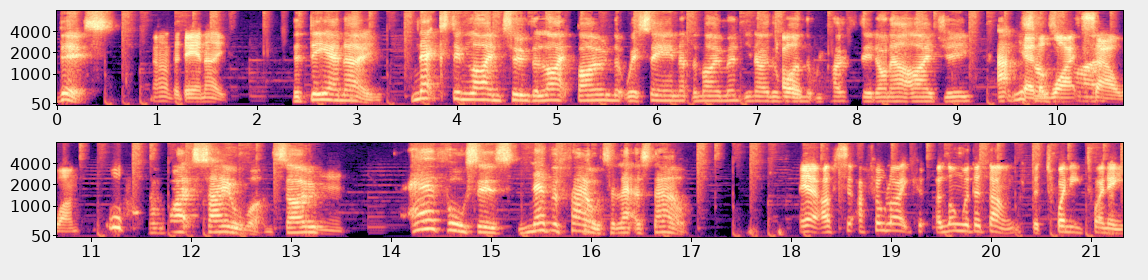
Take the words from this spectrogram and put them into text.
this, Oh, the DNA. the DNA. Next in line to the light bone that we're seeing at the moment. You know, the Oh. one that we posted on our IG. At Yeah, the Sole white Supplier, sail one. Ooh. The white sail one. So Mm. Air Forces never fail to let us down. Yeah, I've, I feel like along with the dunk, the 2020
